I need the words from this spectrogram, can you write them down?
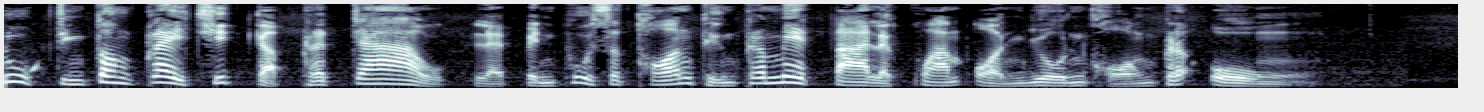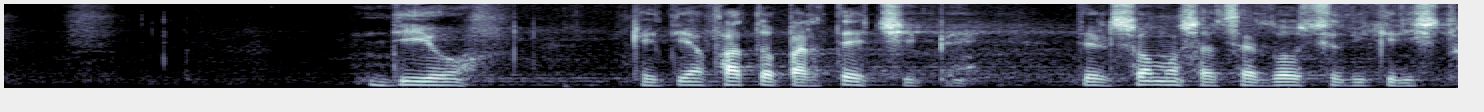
ลูกจึงต้องใกล้ชิดกับพระเจ้า และเป็นผู้สะท้อนถึงพระเมตตาและความอ่อนโยนของพระองค์ Dio che ti ha fatto partecipe del sommo sacerdozio di Cristo.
